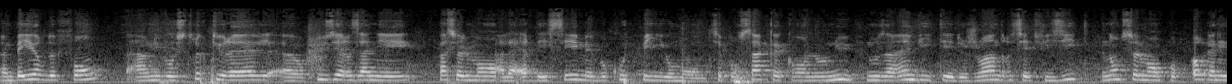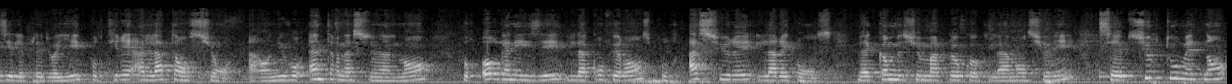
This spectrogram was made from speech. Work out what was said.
un bailleur de fonds à un niveau structurel, euh, plusieurs années, pas seulement à la RDC, mais beaucoup de pays au monde. C'est pour ça que quand l'ONU nous a invités de joindre cette visite, non seulement pour organiser le plaidoyer, pour tirer à l'attention à un niveau internationalement, pour organiser la conférence, pour assurer la réponse. Mais comme M. Marc l'a mentionné, c'est surtout maintenant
